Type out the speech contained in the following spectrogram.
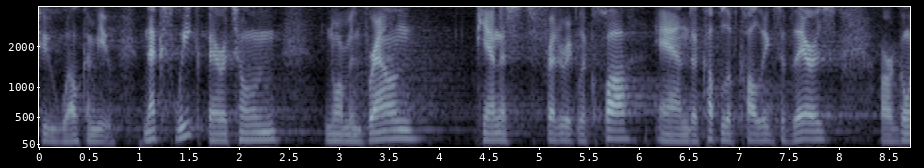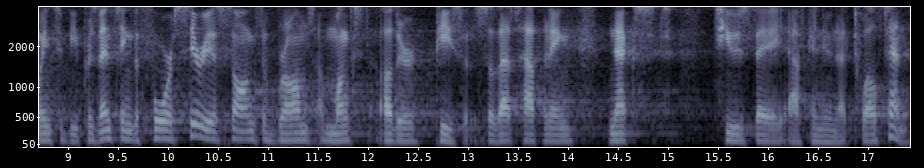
to welcome you. Next week, baritone Norman Brown, pianist Frederic Lacroix, and a couple of colleagues of theirs are going to be presenting the four serious songs of Brahms amongst other pieces. So that's happening next Tuesday afternoon at 12:10,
